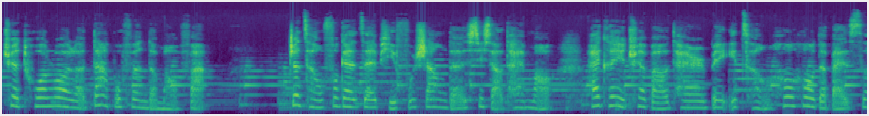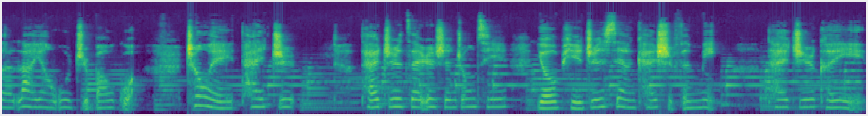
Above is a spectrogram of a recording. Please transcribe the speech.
却脱落了大部分的毛发。这层覆盖在皮肤上的细小胎毛，还可以确保胎儿被一层厚厚的白色蜡样物质包裹，称为胎脂。胎脂在妊娠中期由皮脂腺开始分泌，胎脂可以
